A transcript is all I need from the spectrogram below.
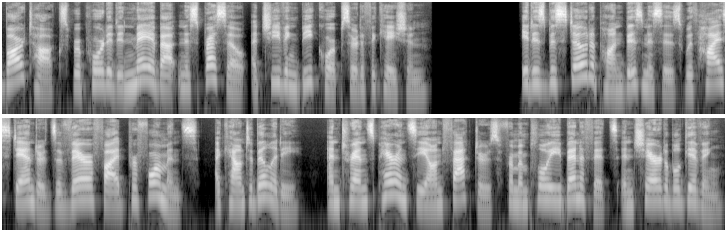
Bar Talks reported in May about Nespresso achieving B Corp certification. It is bestowed upon businesses with high standards of verified performance, accountability, and transparency on factors from employee benefits and charitable giving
